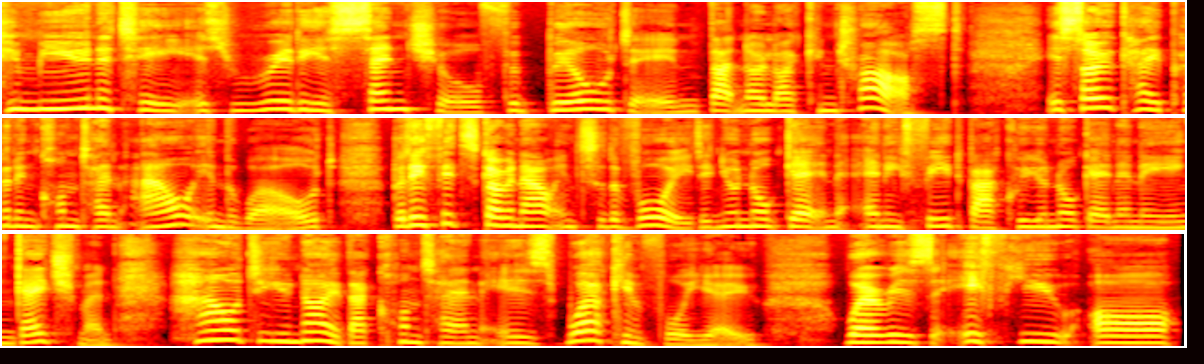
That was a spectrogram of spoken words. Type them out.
Community is really essential for building that know, like, and trust. It's okay putting content out in the world, but if it's going out into the void and you're not getting any feedback or you're not getting any engagement, how do you know that content is working for you? Whereas if you are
